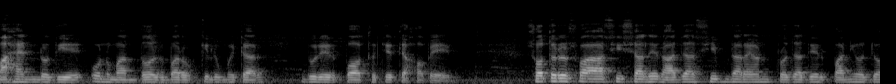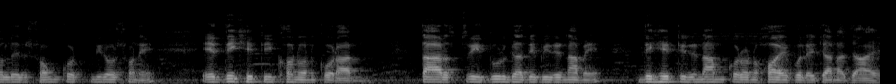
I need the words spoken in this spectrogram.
মাহেন্দ্র দিয়ে অনুমান দশ বারো কিলোমিটার দূরের পথ যেতে হবে। সতেরোশো আশি সালে রাজা শিবনারায়ণ প্রজাদের পানীয় জলের সংকট নিরসনে এ দিঘিটি খনন করান। তার স্ত্রী দুর্গা দেবীর নামে দিঘিটির নামকরণ হয় বলে জানা যায়।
